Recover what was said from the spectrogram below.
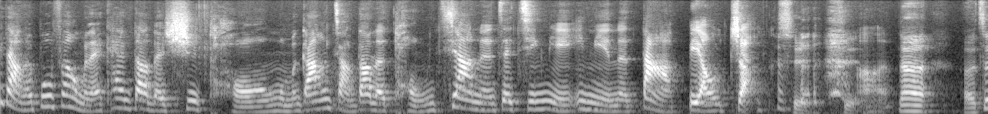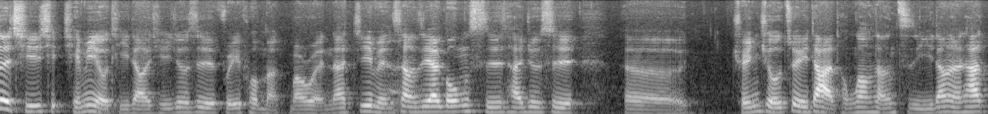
一档的部分我们来看到的是铜，我们刚刚讲到的铜价呢，在今年一年的大飙涨。是是，那呃，这其实前前面有提到，其实就是 Freeport McMoran。那基本上这家公司它就是呃全球最大的铜矿商之一。当然，它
